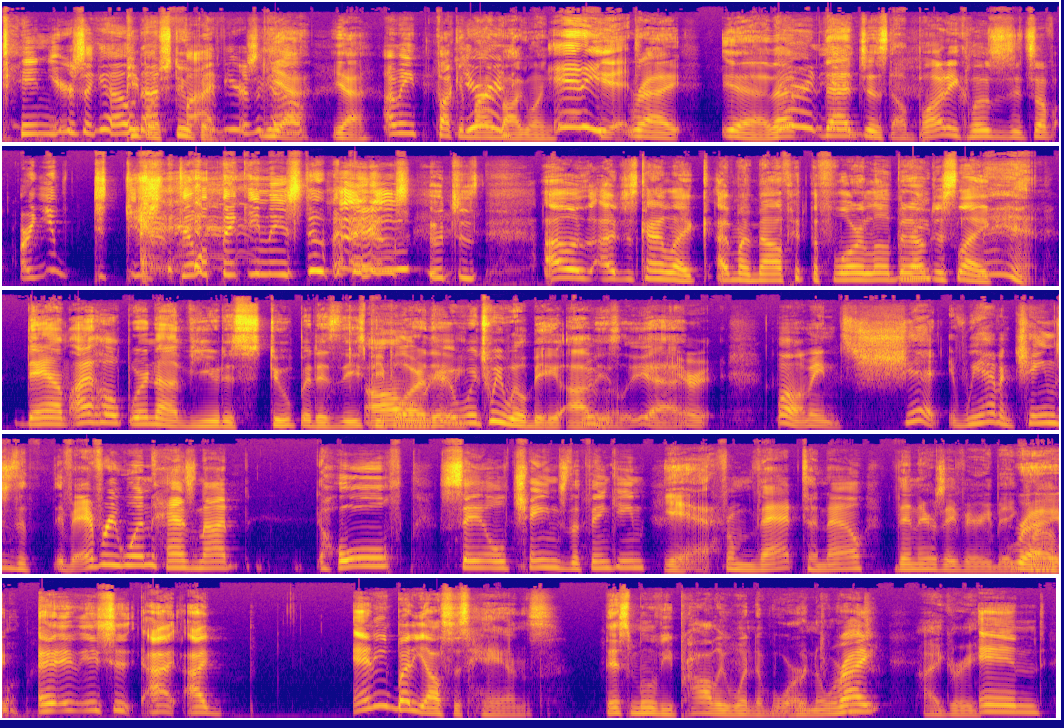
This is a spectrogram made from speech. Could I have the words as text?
ten years ago? People not are stupid. Five years ago. Yeah. Yeah. I mean, Fucking you're mind-boggling. idiot. Right. Yeah. That that idiot. just the body closes itself. Are you you still thinking these stupid things? it just I was I just kind of like I, my mouth hit the floor a little bit. I I'm mean, just like, man. Damn. I hope we're not viewed as stupid as these people Oh, are, be- which we will be, obviously. Yeah. Well, I mean, shit. If we haven't changed the, if everyone has not wholesale changed the thinking, Yeah. from that to now, then there's a very big Right. problem. It- it's just I I anybody else's hands, this movie probably wouldn't have worked. Wouldn't have worked. Right. I agree. And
